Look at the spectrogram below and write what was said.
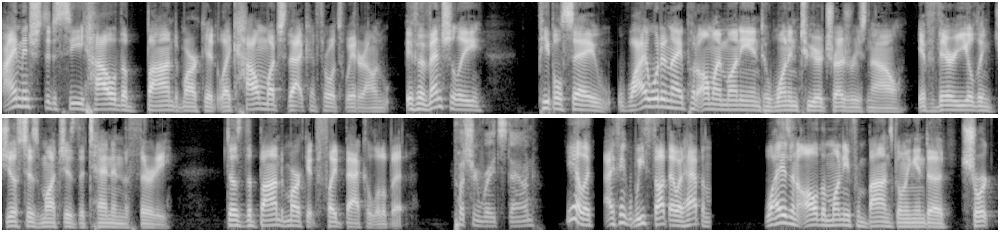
I'm interested to see how the bond market, like how much that can throw its weight around. If eventually people say, why wouldn't I put all my money into one and two year treasuries now if they're yielding just as much as the 10 and the 30? Does the bond market fight back a little bit? Pushing rates down. Yeah, like I think we thought that would happen. Why isn't all the money from bonds going into short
